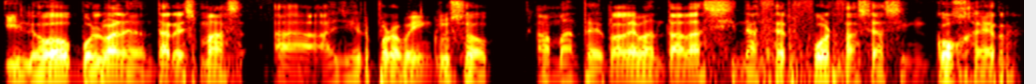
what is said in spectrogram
y luego vuelvo a levantar. Es más, a- ayer probé incluso a mantenerla levantada sin hacer fuerza, o sea, sin coger,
